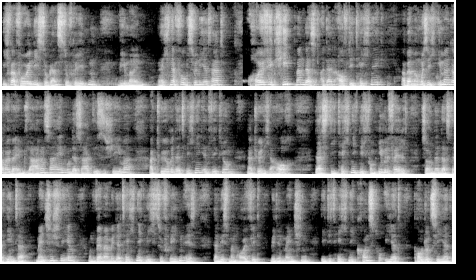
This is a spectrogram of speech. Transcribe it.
Ich war vorhin nicht so ganz zufrieden, wie mein Rechner funktioniert hat. Häufig schiebt man das dann auf die Technik, aber man muss sich immer darüber im Klaren sein, und das sagt dieses Schema Akteure der Technikentwicklung natürlich auch, dass die Technik nicht vom Himmel fällt, sondern dass dahinter Menschen stehen. Und wenn man mit der Technik nicht zufrieden ist, dann ist man häufig mit den Menschen, die die Technik konstruiert, produziert,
